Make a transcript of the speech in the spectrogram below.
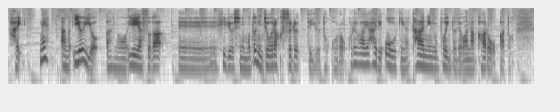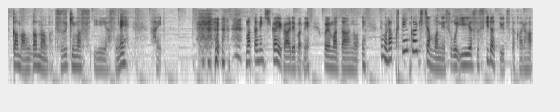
はい。ね、あの、いよいよ、あの、家康が、えー、秀吉のもとに上洛するっていうところ、これはやはり大きなターニングポイントではなかろうかと、我慢我慢が続きます、家康ね。はい。またね、機会があればね、これまたあの、え、でも楽天会きちゃんもね、すごい家康好きだって言ってたから、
